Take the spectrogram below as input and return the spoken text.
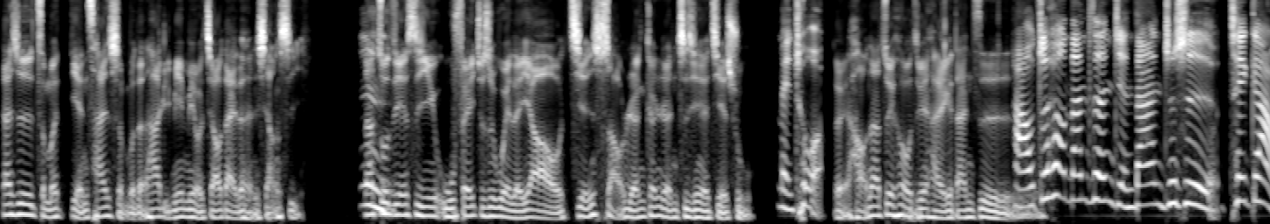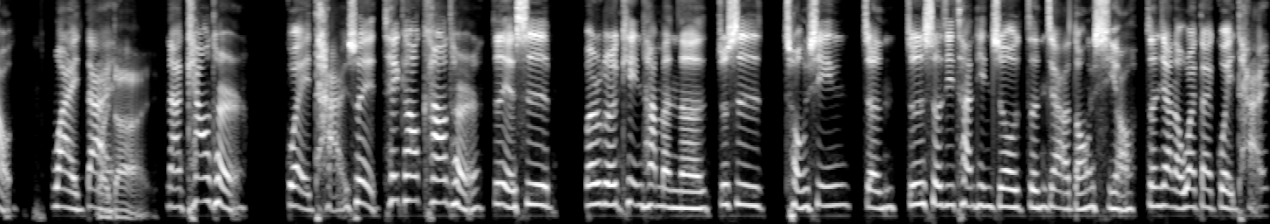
但是怎么点餐什么的，它里面没有交代的很详细。那做这件事情，无非就是为了要减少人跟人之间的接触。没错。对，好，那最后这边还有一个单字，好，最后单字很简单，就是 take out 外带，外带，那 counter 柜台，所以 take out counter 这也是 Burger King 他们呢，就是重新增，就是设计餐厅之后增加的东西哦，增加了外带柜台。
